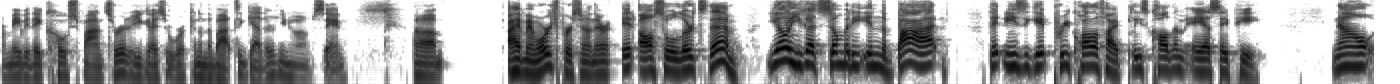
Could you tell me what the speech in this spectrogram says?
or maybe they co-sponsor it or you guys are working on the bot together. You know what I'm saying? Um, I have my mortgage person on there. It also alerts them. Yo, you got somebody in the bot that needs to get pre-qualified. Please call them ASAP. Now,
